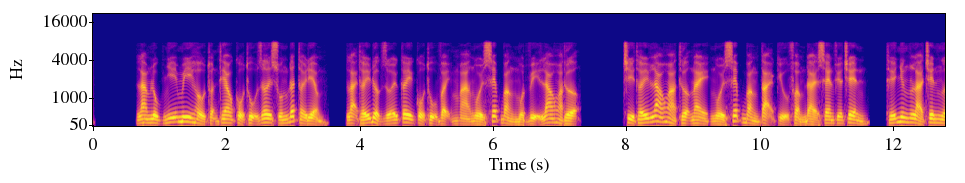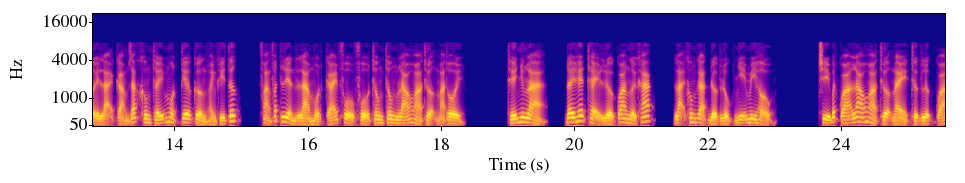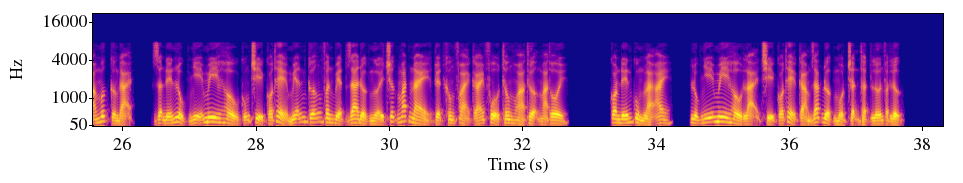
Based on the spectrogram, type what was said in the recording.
Làm lục nhĩ mi hầu thuận theo cổ thụ rơi xuống đất thời điểm, lại thấy được dưới cây cổ thụ vậy mà ngồi xếp bằng một vị lao hòa thượng. Chỉ thấy lao hòa thượng này ngồi xếp bằng tại cựu phẩm đài sen phía trên, thế nhưng là trên người lại cảm giác không thấy một tia cường hành khí tức, phảng phất liền là một cái phổ phổ thông thông lão hòa thượng mà thôi. Thế nhưng là, đây hết thể lừa qua người khác, lại không gạt được lục nhĩ mi hầu. Chỉ bất quá lao hòa thượng này thực lực quá mức cường đại, dẫn đến lục nhĩ mi hầu cũng chỉ có thể miễn cưỡng phân biệt ra được người trước mắt này tuyệt không phải cái phổ thông hòa thượng mà thôi. Còn đến cùng là ai, lục nhĩ mi hầu lại chỉ có thể cảm giác được một trận thật lớn Phật lực.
